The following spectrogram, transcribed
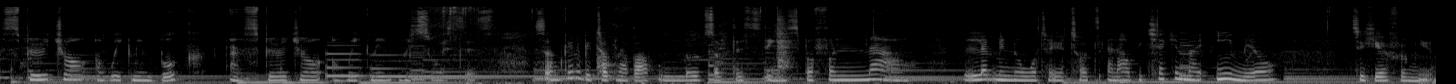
spiritual awakening book, and spiritual awakening resources. So, I'm going to be talking about loads of these things, but for now, let me know what are your thoughts, and I'll be checking my email to hear from you.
